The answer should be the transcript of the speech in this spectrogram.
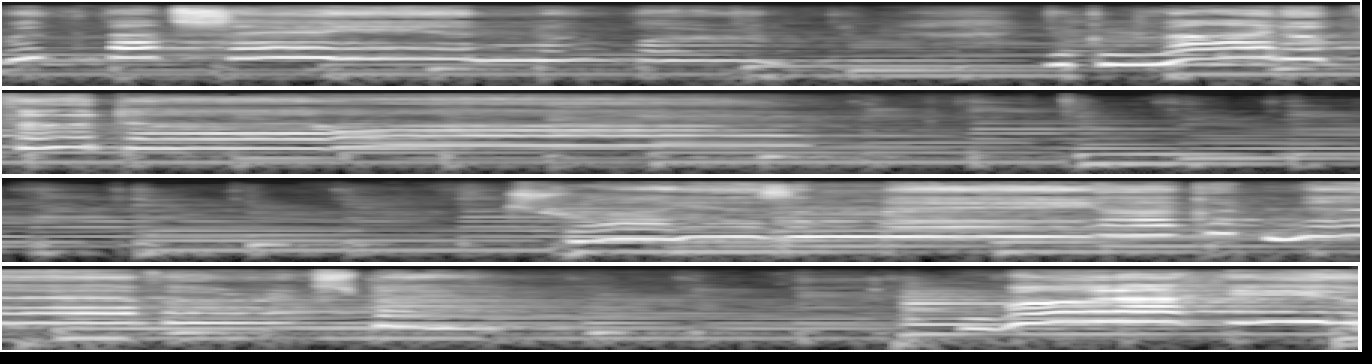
Without saying a word, you can light up the dark. Never explain what. i hear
